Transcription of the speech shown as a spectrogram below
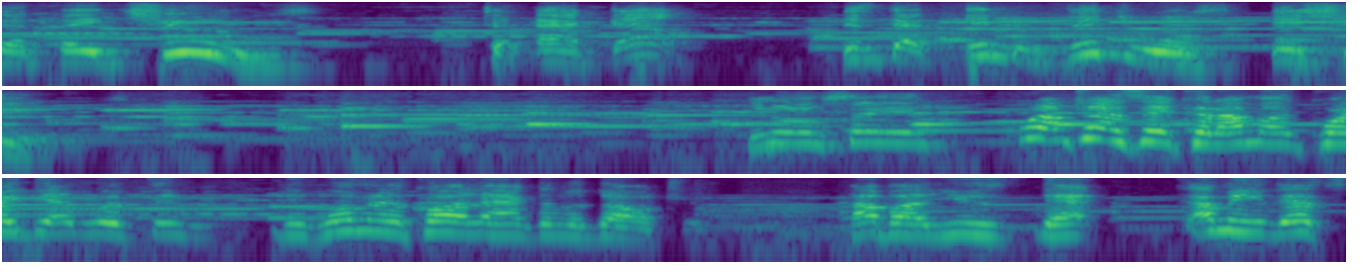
that they choose to act out. It's that individual's issues. You know what I'm saying? Well, I'm trying to say, because I'm going to equate that with the, the woman caught an act of adultery. How about use that? I mean, that's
